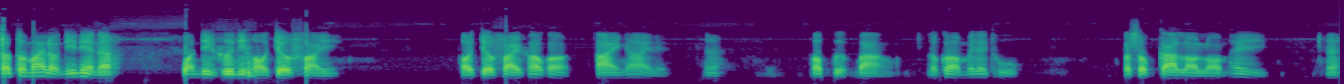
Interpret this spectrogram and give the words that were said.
แล้วต้นไม้เหล่านี้เนี่ยนะวันดีคืนดีพอเจอไฟ พอเจอไฟเข้าก็ตายง่ายเลยนะเพราะเปลือกบาง แล้วก็ไม่ได้ถูกประสบการณ์หล่อหลอมให้นะ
